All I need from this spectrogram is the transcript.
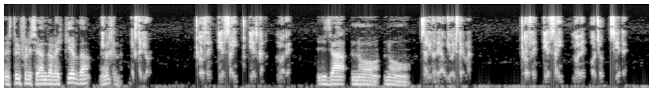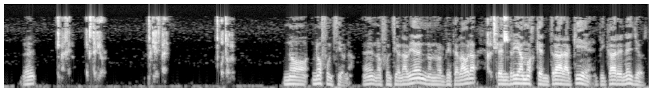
Estoy fliseando a la izquierda ¿eh? Imagen. Exterior. 12, 10 ahí. 10K. 9. y ya no, no, Salida de audio externa. 12, 10 ahí. 9, 8, 7. ¿eh? Imagen. Exterior. 10 bar. Botón. No, no funciona. ¿eh? No funciona bien, no nos dice la hora. Archivos. Tendríamos que entrar aquí, picar en ellos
